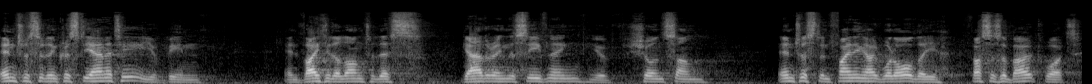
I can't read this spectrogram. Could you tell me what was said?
interested in Christianity. You've been invited along to this gathering this evening. You've shown some interest in finding out what all the fuss is about, what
